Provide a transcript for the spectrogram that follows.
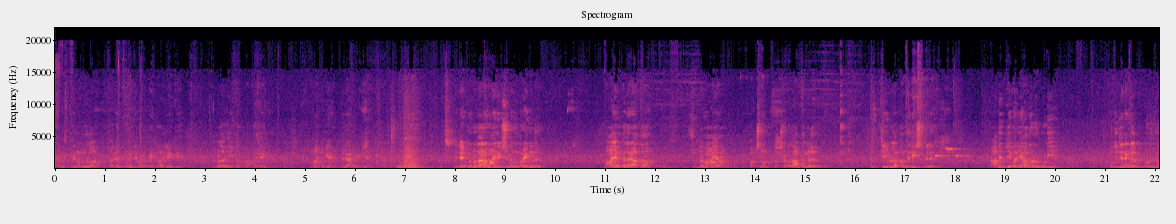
അടി വിസ്തീർണമുള്ള താലൂക്ക് യൂണിയന്റെ വടക്കേ ഹാളിലേക്ക് നമ്മൾ ഈ പത്മാക്കത്തെ മാറ്റുകയാണ് പുനരാരംഭിക്കുകയാണ് ഇതിന്റെ ഏറ്റവും പ്രധാനമായ ലക്ഷ്യമെന്ന് പറയുന്നത് മായം കലരാത്ത ശുദ്ധമായ ഭക്ഷണം ഭക്ഷണ പദാർത്ഥങ്ങൾ വൃത്തിയുള്ള അന്തരീക്ഷത്തിൽ ആതിഥ്യ മര്യാദയോടുകൂടി പൊതുജനങ്ങൾക്ക് കൊടുക്കുക.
